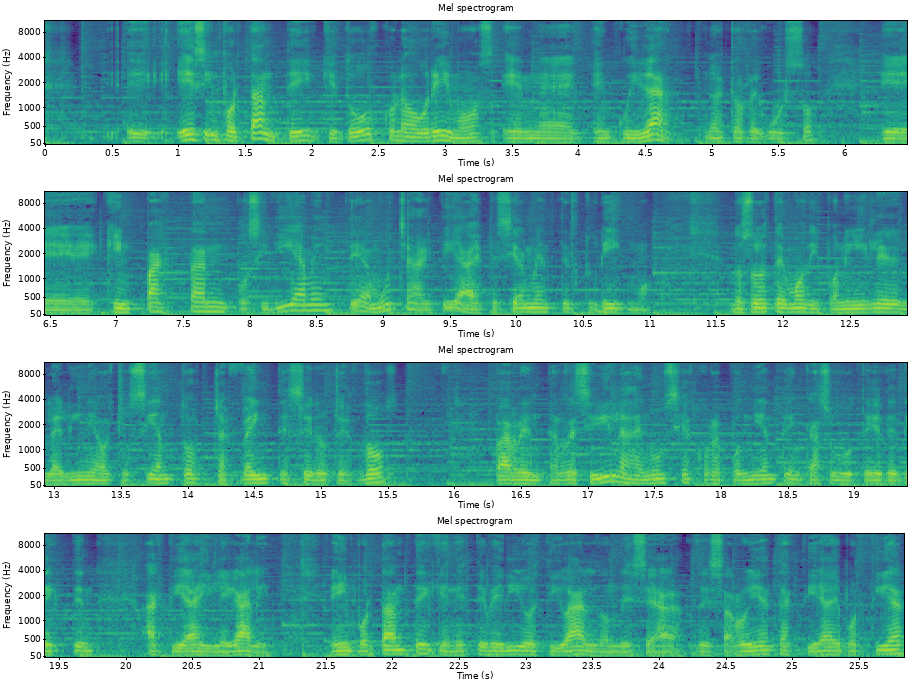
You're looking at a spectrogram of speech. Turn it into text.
eh, es importante que todos colaboremos en, eh, cuidar nuestros recursos que impactan positivamente a muchas actividades, especialmente el turismo. Nosotros tenemos disponible la línea 800-320-032 para recibir las denuncias correspondientes en caso de que ustedes detecten actividades ilegales. Es importante que en este periodo estival donde se desarrolla esta actividad deportiva,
